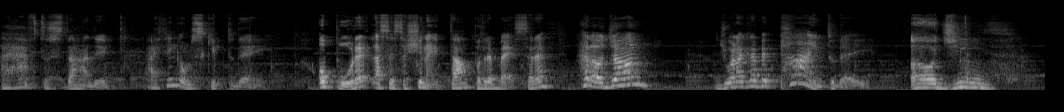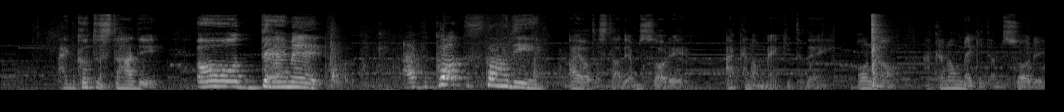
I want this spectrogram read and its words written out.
I have to study. I think I'll skip today. Oppure la stessa scenetta potrebbe essere Hello John, do you wanna grab a pint today? Oh jeez, I got to study. Oh damn it, I've got to study. I ought to study, I'm sorry. I cannot make it today. Oh no, I cannot make it, I'm sorry.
